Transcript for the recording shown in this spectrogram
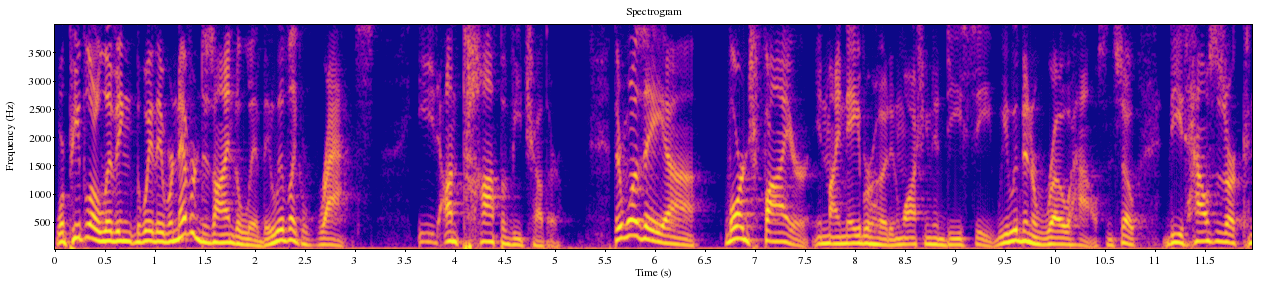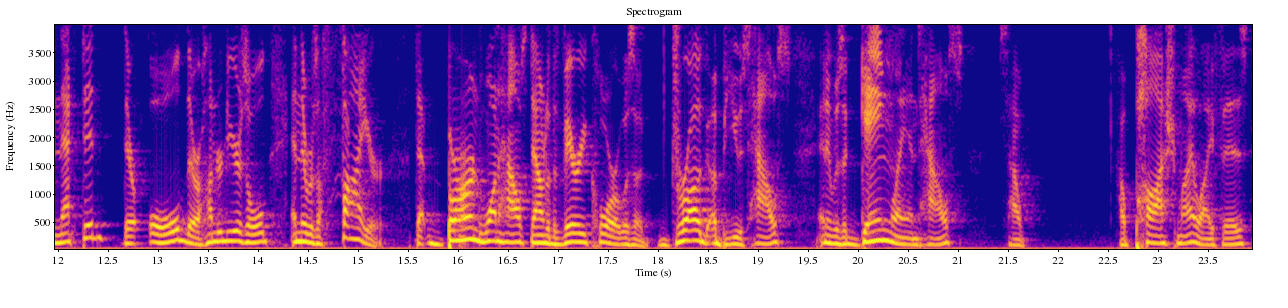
where people are living the way they were never designed to live. They live like rats, on top of each other. There was a uh, large fire in my neighborhood in Washington, D.C. We lived in a row house. And so these houses are connected. They're old, they're 100 years old. And there was a fire that burned one house down to the very core. It was a drug abuse house, and it was a gangland house. That's how, how posh my life is. It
